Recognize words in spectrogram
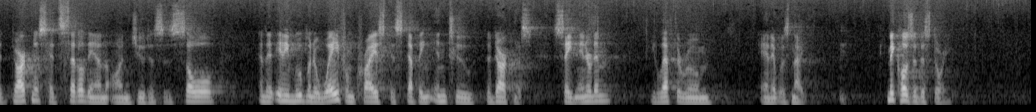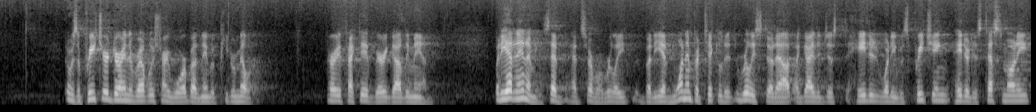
that darkness had settled in on Judas's soul and that any movement away from Christ is stepping into the darkness. Satan entered him, he left the room, and it was night. Let me close with this story. There was a preacher during the Revolutionary War by the name of Peter Miller. Very effective, very godly man. But he had an enemy. He said had several really, but he had one in particular that really stood out. A guy that just hated what he was preaching, hated his testimony.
